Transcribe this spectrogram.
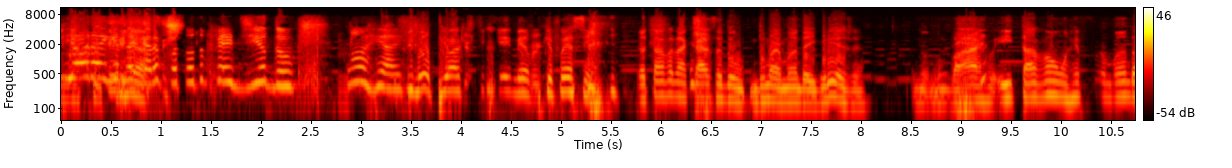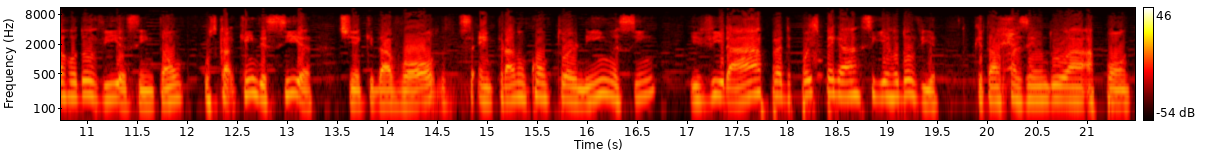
Pior ainda, Tinha- cara, ficou todo perdido. Ai, ai. Não, pior que fiquei mesmo, porque foi assim, eu tava na casa do- de uma irmã da igreja, no, no bairro, e estavam reformando a rodovia, assim, então os, quem descia tinha que dar volta, entrar num contorninho, assim, e virar pra depois pegar, seguir a rodovia, porque tava fazendo a, a ponta.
